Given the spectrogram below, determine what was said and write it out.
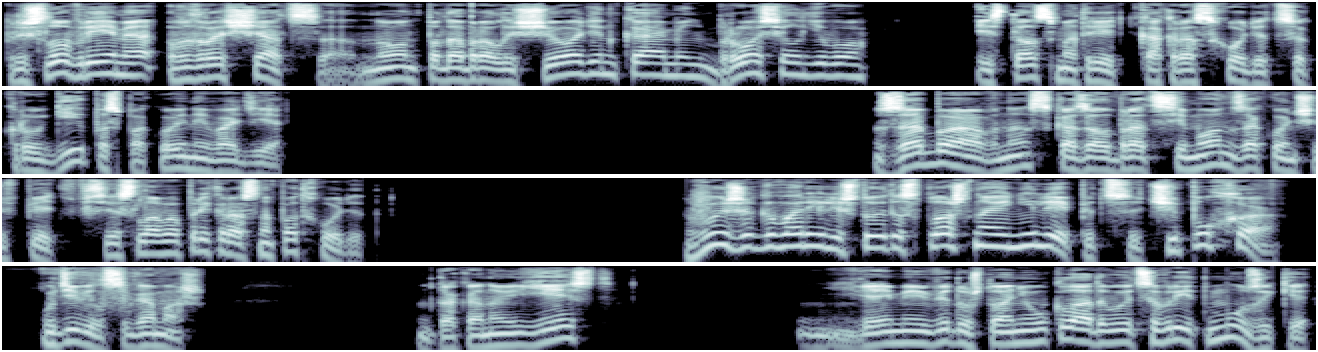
Пришло время возвращаться, но он подобрал еще один камень, бросил его и стал смотреть, как расходятся круги по спокойной воде. «Забавно», — сказал брат Симон, закончив петь. «Все слова прекрасно подходят». «Вы же говорили, что это сплошная нелепица, чепуха», — удивился Гамаш. «Так оно и есть. Я имею в виду, что они укладываются в ритм музыки.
